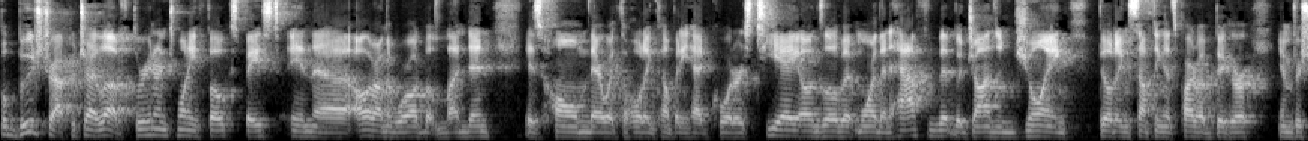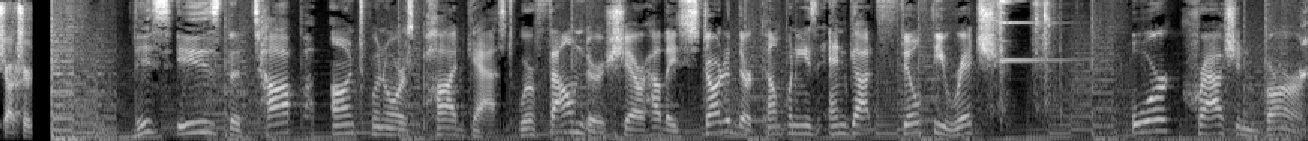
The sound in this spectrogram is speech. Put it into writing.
bootstrap, which I love, 320 folks based in uh, all around the world, but London is home there with the holding company headquarters. TA owns a little bit more than half of it, but John's enjoying building something that's part of a bigger infrastructure. This is the Top Entrepreneurs Podcast, where founders share how they started their companies and got filthy rich or crash and burn.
